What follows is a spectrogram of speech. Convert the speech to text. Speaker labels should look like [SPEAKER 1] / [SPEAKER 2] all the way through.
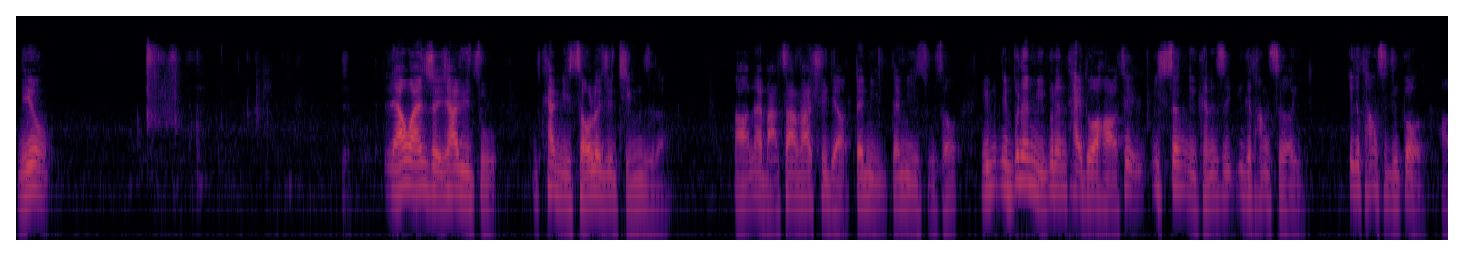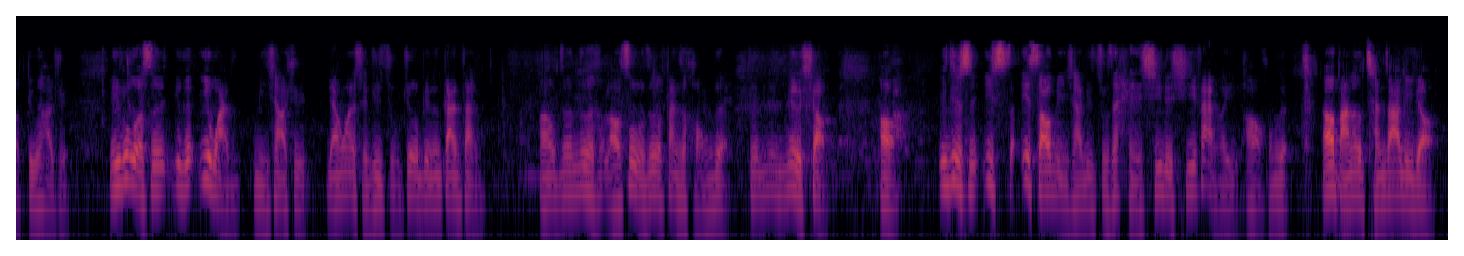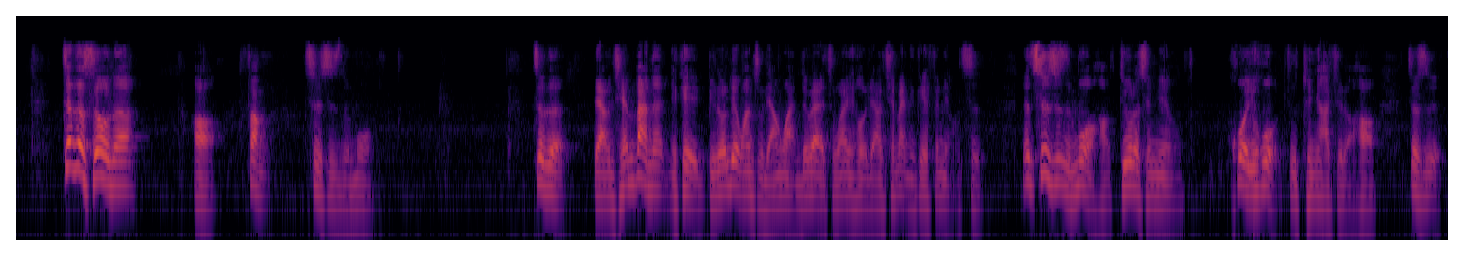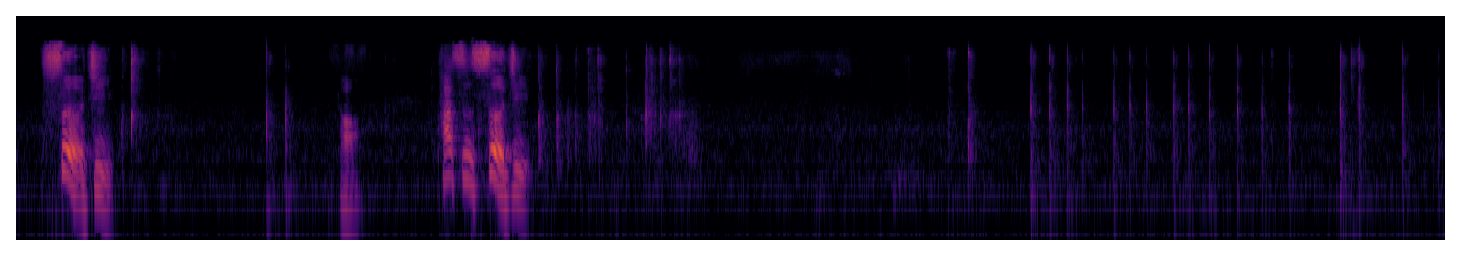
[SPEAKER 1] 你用两碗水下去煮，看米熟了就停止了。好，那把渣渣去掉，等米等米煮熟。你你不能米不能太多哈，这一升你可能是一个汤匙而已，一个汤匙就够了。好，丢下去。你如果是一个一碗米下去，两碗水去煮，就会变成干饭。啊，这那老师，我这个饭是红的，就没有效。好，一定是一勺一勺米下去煮成很稀的稀饭而已。好，红的，然后把那个残渣滤掉。这个时候呢，好放赤柿子末。这个两钱半呢，你可以比如说六碗煮两碗，对不对？煮完以后两钱半你可以分两次。那赤柿子末好丢了身边，和一和就吞下去了。哈，这是设计。好，它是设计。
